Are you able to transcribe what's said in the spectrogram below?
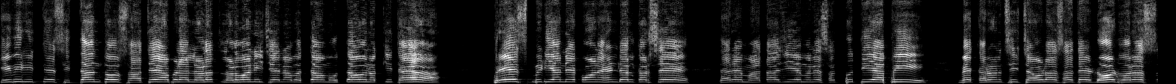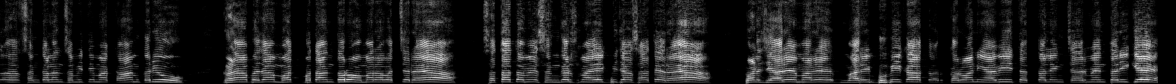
કેવી રીતે સિદ્ધાંતો સાથે આપણે લડત લડવાની છે એના બધા મુદ્દાઓ નક્કી થયા. પ્રેસ મીડિયાને કોણ હેન્ડલ કરશે? ત્યારે માતાજીએ મને સદબુદ્ધિ આપી. મેં કરણસિંહ ચાવડા સાથે દોઢ વર્ષ સંકલન સમિતિમાં કામ કર્યું. ઘણા બધા મત, મતાંતરો અમારા વચ્ચે રહ્યા. સતત અમે સંઘર્ષમાં એકબીજા સાથે રહ્યા. પણ જ્યારે મારે, મારી ભૂમિકા કરવાની આવી તત્કાલીન ચેરમેન તરીકે,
